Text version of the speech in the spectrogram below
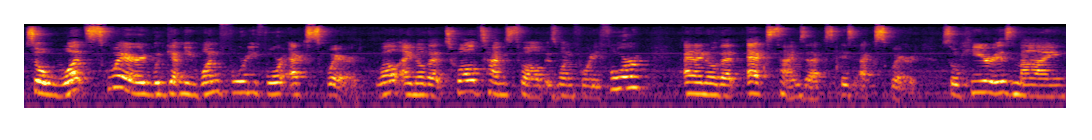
So what squared would get me 144x squared? Well, I know that 12 times 12 is 144, and I know that x times x is x squared. So here is my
